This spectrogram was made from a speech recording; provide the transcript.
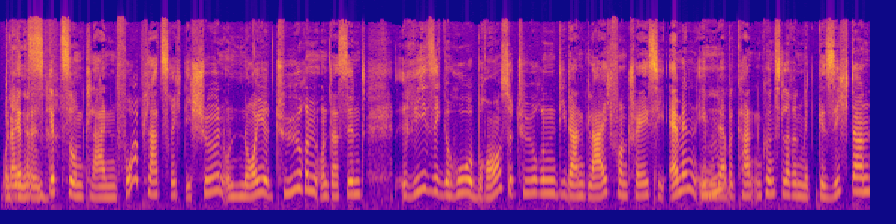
So und jetzt gibt's so einen kleinen Vorplatz, richtig schön und neue Türen. Und das sind riesige hohe Bronzetüren, die dann gleich von Tracy Emin, eben mhm. der bekannten Künstlerin mit Gesichtern,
